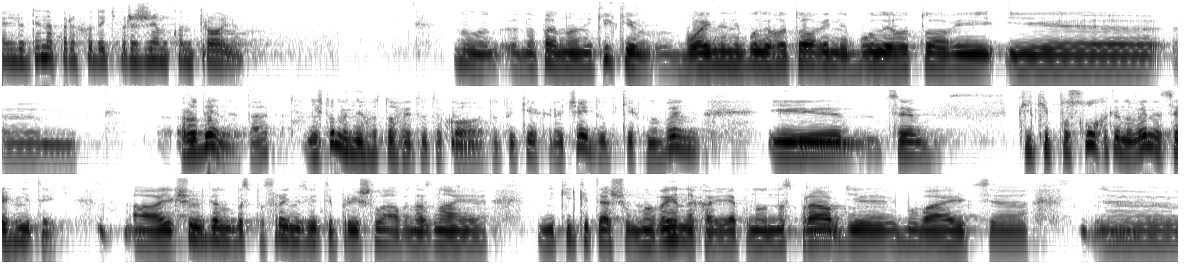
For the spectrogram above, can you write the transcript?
е, людина переходить в режим контролю. Ну, напевно, не тільки воїни не були готові, не були готові і е, ем, родини, так? Ніхто ми не готовий до такого, до таких речей, до таких новин. І це тільки послухати новини це гнітить. А якщо людина безпосередньо звідти прийшла, вона знає не тільки те, що в новинах, а як воно насправді відбувається. Е,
